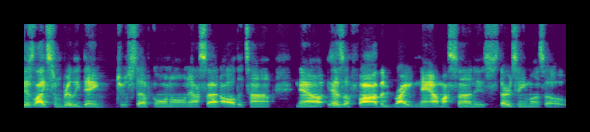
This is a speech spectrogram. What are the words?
there's like some really dangerous stuff going on outside all the time. Now, Yeah. as a father right now, my son is 13 months old.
